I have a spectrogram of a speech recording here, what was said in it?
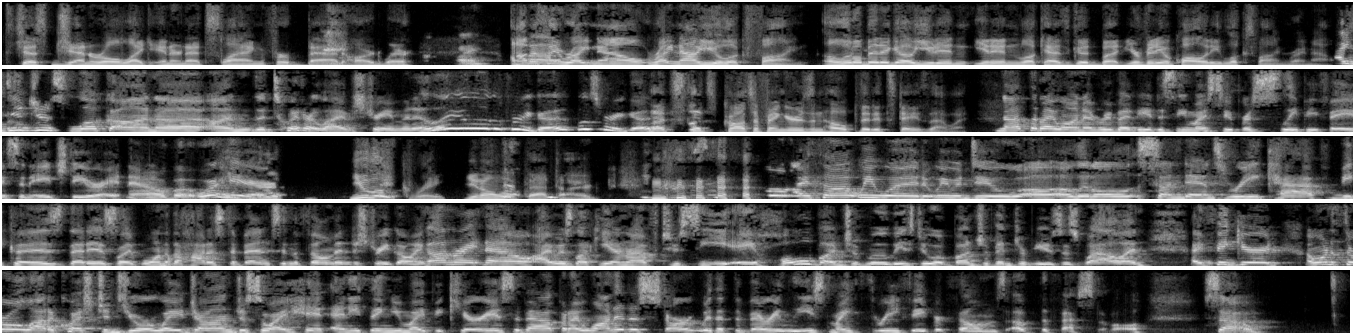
it's just general like internet slang for bad hardware. Okay. Honestly, Uh, right now, right now you look fine. A little bit ago you didn't you didn't look as good, but your video quality looks fine right now. I So did just look on uh on the Twitter live stream and it, it looked pretty good. It looks pretty good. Let's let's cross our fingers and hope that it stays that way. Not that I want everybody to see my super sleepy face in HD right now, but we're here. You look great. You don't look that tired. Well, I thought we would we would do a, a little Sundance recap because that is like one of the hottest events in the film industry going on right now. I was lucky enough to see a whole bunch of movies, do a bunch of interviews as well, and I figured I want to throw a lot of questions your way, John, just so I hit anything you might be curious about. But I wanted to start with, at the very least, my three favorite films of the festival. So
